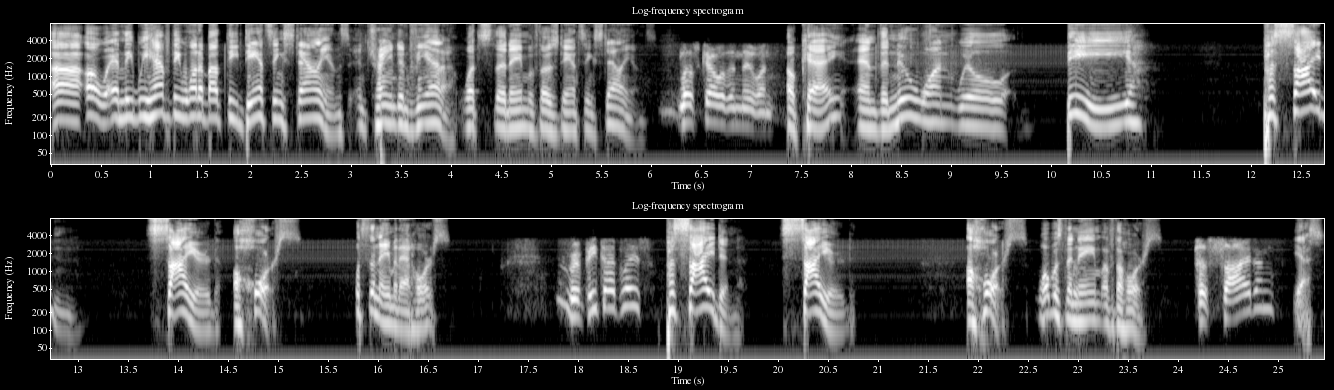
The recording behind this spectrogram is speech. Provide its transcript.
Uh, oh, and the, we have the one about the dancing stallions and trained in Vienna. What's the name of those dancing stallions? Let's go with a new one. Okay, and the new one will be Poseidon sired a horse. What's the name of that horse? Repeat that, please. Poseidon sired a horse. What was the name of the horse? Poseidon. Yes.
